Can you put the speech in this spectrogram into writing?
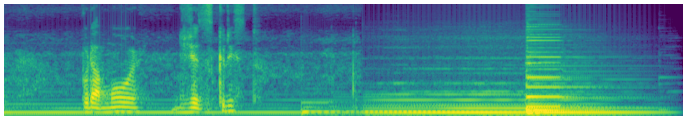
por amor de Jesus Cristo?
